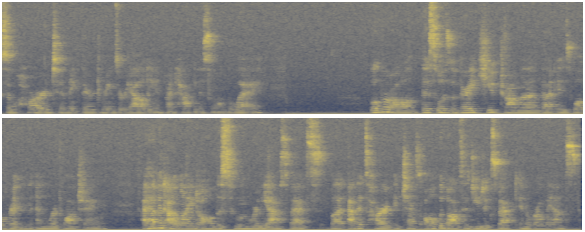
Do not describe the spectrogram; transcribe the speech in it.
so hard to make their dreams a reality and find happiness along the way. Overall, this was a very cute drama that is well written and worth watching. I haven't outlined all the swoon worthy aspects, but at its heart, it checks all the boxes you'd expect in a romance.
